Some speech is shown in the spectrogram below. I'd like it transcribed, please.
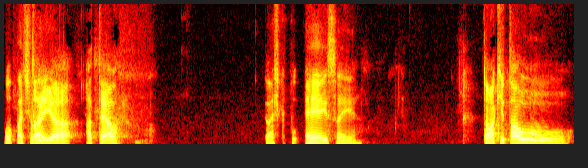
Opa, deixa tá aí a, a tela. Eu acho que é isso aí. Então aqui está o,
